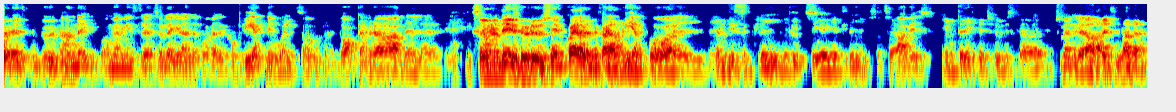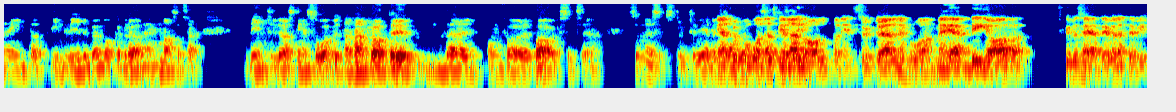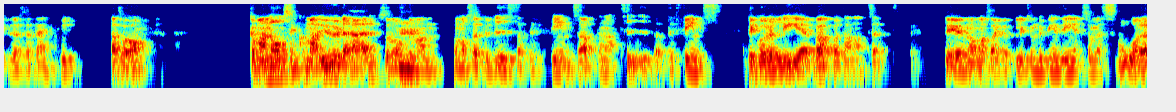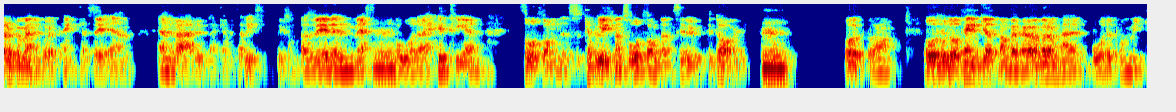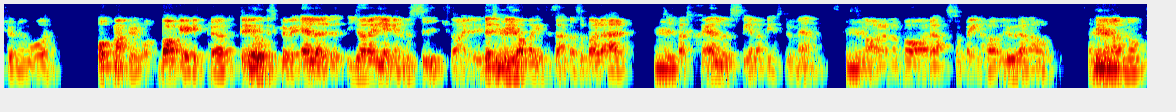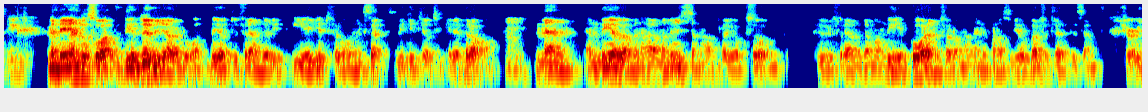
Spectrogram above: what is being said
ett, han, lägger- om jag minns rätt så lägger han det på en väldigt konkret nivå. Liksom, baka bröd eller... Så, men det är ju hur du som själv kan delta få i- en disciplin i ditt eget liv så att säga. Ja. Inte riktigt hur vi ska Men, ja, marknaden är inte att individer börjar baka bröd hemma så att säga. Det är inte lösningen så, utan man pratar ju där om företag så att säga. Som är strukturerade. Jag tror båda spelar roll på en strukturell nivå. Men jag, det jag skulle säga det är väl att det är viktigt att sätta en kult. Alltså, ska man någonsin komma ur det här så måste Mm. man på något sätt visa att det finns alternativ. Att det finns, att det går att leva på ett annat sätt. Det är någon har sagt att liksom, det finns inget som är svårare för människor att tänka sig än en värld utan kapitalism. Liksom. Alltså det är den mest Mm. svåra idén. Så som kapitalismen så som den ser ut idag. Mm. Och, ja. och, och då tänker jag att man behöver de här både på mikronivå och makronivå. Baka eget bröd, det, det skulle vi, eller göra egen musik. ju. Det tycker Mm. jag var intressant. Alltså bara det här Mm. typ att själv spela ett instrument Mm. snarare än att bara stoppa in hörlurarna och del Mm. av någonting. Men det är ändå så att det du gör då, det är att du förändrar ditt eget förhållningssätt, vilket jag tycker är bra. Mm. Men en del av den här analysen handlar ju också om hur förändrar man villkoren för de här människorna som jobbar för 30 cent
